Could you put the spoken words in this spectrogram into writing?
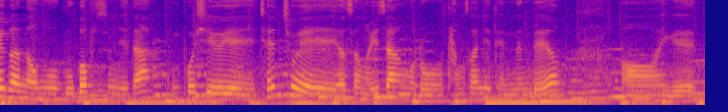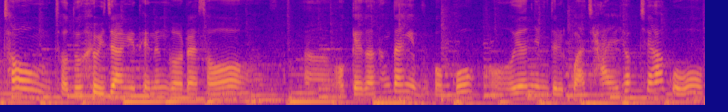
어깨가 너무 무겁습니다. 군포시의회 최초의 여성 의장으로 당선이 됐는데요. 어, 이게 처음 저도 의장이 되는 거라서 어, 어깨가 상당히 무겁고 어, 의원님들과 잘 협치하고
